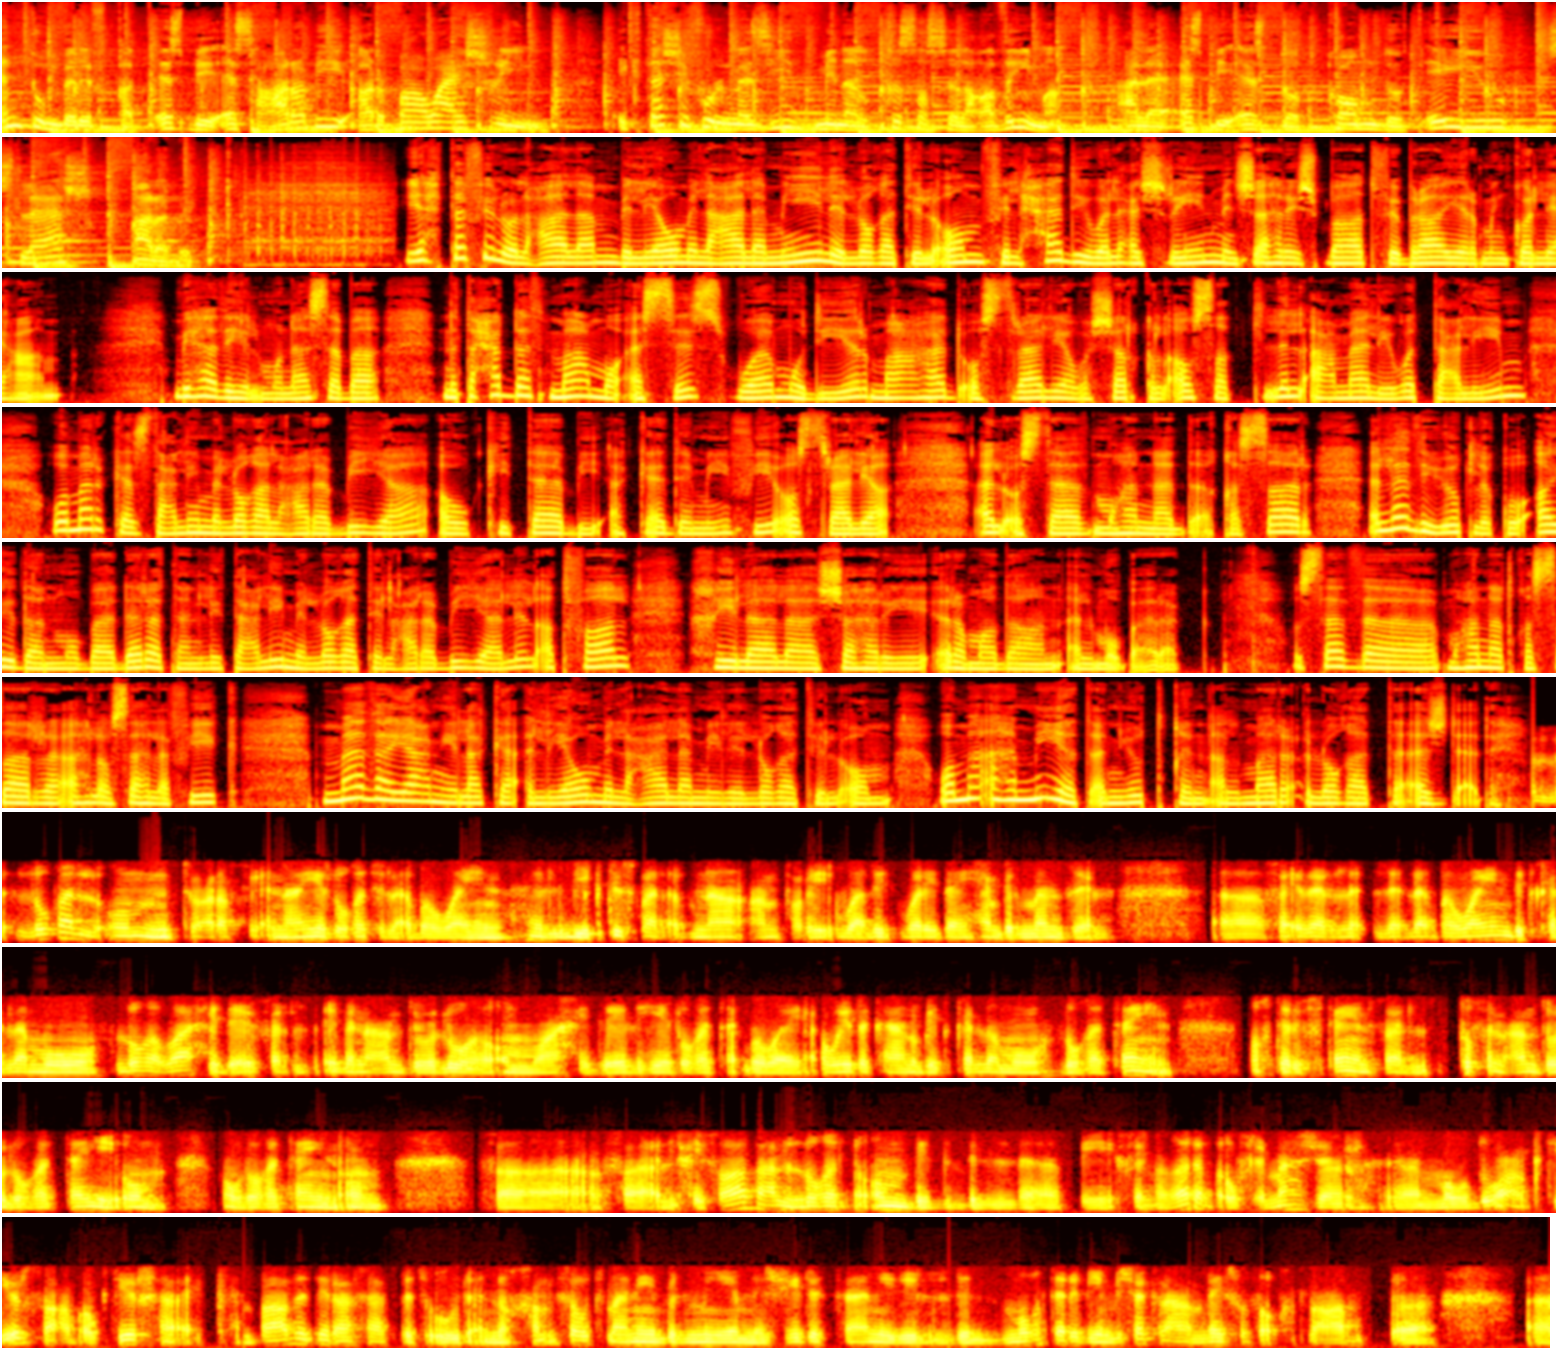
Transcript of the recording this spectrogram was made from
أنتم برفقة إس بي إس عربي 24 اكتشفوا المزيد من القصص العظيمة على sbs.com.au arabic. يحتفل العالم باليوم العالمي للغة الأم في الحادي والعشرين من شهر شباط فبراير من كل عام. بهذه المناسبة نتحدث مع مؤسس ومدير معهد أستراليا والشرق الأوسط للأعمال والتعليم ومركز تعليم اللغة العربية أو كتابي أكاديمي في أستراليا. الأستاذ مهند قصار الذي يطلق أيضا مبادرة لتعليم اللغة العربية للأطفال خلال شهر رمضان المبارك. أستاذ مهند قصار أهلا وسهلا فيك. ماذا يعني لك اليوم العالمي للغة الأم؟ وما أهمية أن يتقن المرء لغة أجداده؟ اللغة الأم تعرف بأنها هي لغة الأبوين اللي بيكتسبها الأبناء عن طريق والديهم بالمنزل. آه، فإذا الأبوين بيتكلموا لغة واحدة فالابن عنده لغة أم واحدة اللي هي لغة أبويه أو إذا كانوا بيتكلموا لغتين مختلفتين فالطفل عنده لغتي أم أو لغتين أم. فالحفاظ على اللغة الأم في الغرب أو في المهجر موضوع كثير صعب أو كثير شائك، بعض الدراسات بتقول إنه 85% من الجيل الثاني للمغتربين بشكل عام ليسوا فقط العرب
